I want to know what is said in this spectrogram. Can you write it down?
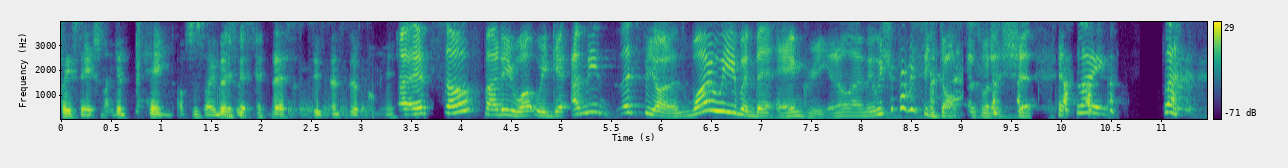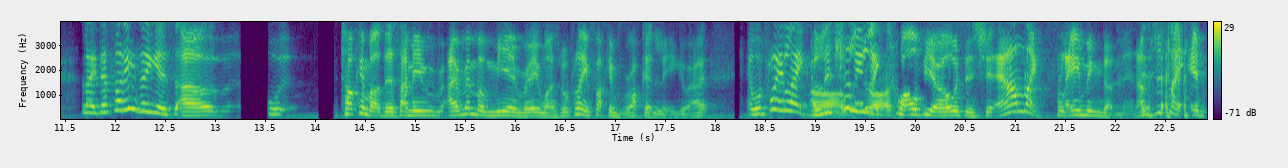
PlayStation, I get pinged. I was just like, this is this is too sensitive for me. Uh, It's so funny what we get. I mean, let's be honest. Why are we even that angry? You know, I mean, we should probably see doctors for this shit. Like, like, like the funny thing is, uh, w- talking about this. I mean, I remember me and Ray once we are playing fucking Rocket League, right? And we're playing like Oh, literally like twelve year olds and shit, and I'm like flaming them, man. I'm just like in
